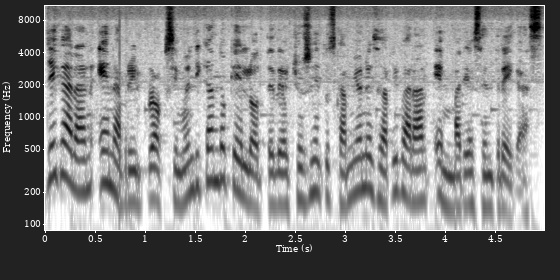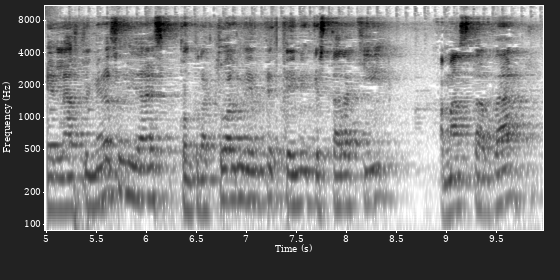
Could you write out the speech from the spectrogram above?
llegarán en abril próximo, indicando que el lote de 800 camiones arribarán en varias entregas. Las primeras unidades contractualmente tienen que estar aquí a más tardar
